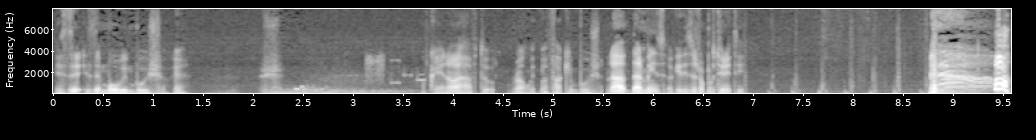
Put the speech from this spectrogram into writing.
Is the is the moving bush, okay? Okay, now I have to run with my fucking bush. Now that means okay, this is an opportunity.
